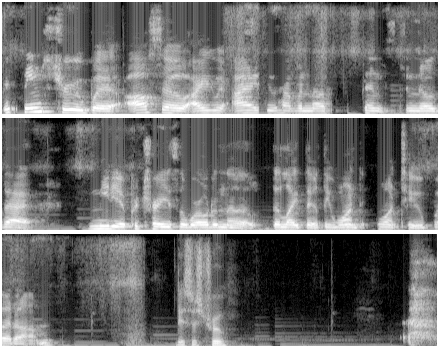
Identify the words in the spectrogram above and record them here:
it seems true, but also I I do have enough sense to know that media portrays the world in the the light that they want want to. But um, this is true.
